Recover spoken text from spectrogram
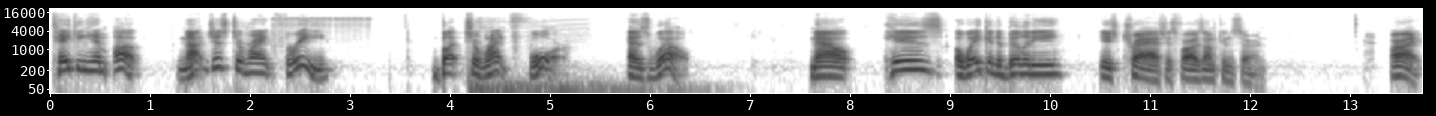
taking him up, not just to rank three, but to rank four as well. Now, his awakened ability is trash as far as I'm concerned. All right.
